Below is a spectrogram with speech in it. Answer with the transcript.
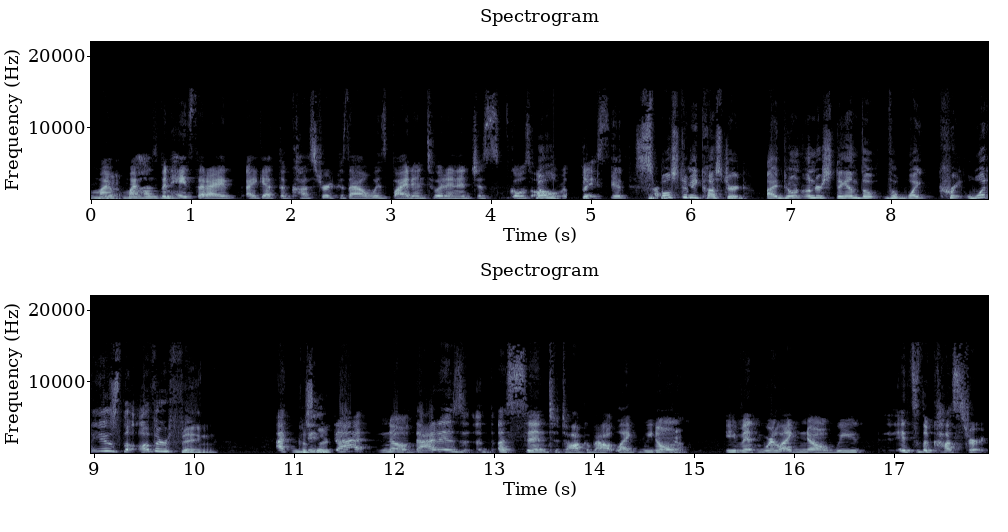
my Yeah. my husband hates that I I get the custard because I always bite into it and it just goes all over the place. It's supposed to be custard. I don't understand the the white cream. What is the other thing? I, that no, that is a sin to talk about. Like we don't Yeah. even. We're like no, we. It's the custard,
